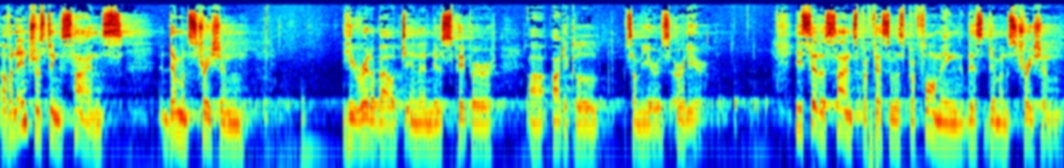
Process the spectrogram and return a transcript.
of an interesting science demonstration he read about in a newspaper uh, article some years earlier. He said a science professor was performing this demonstration.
